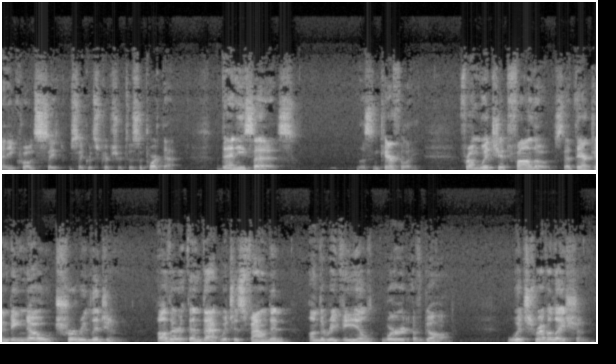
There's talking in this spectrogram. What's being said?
And he quotes sacred scripture to support that. Then he says, listen carefully, from which it follows that there can be no true religion other than that which is founded on the revealed Word of God, which revelation,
